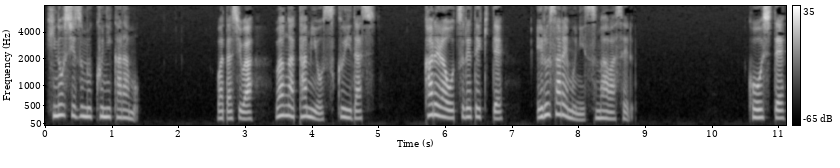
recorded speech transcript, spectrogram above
日の沈む国からも私は我が民を救い出し彼らを連れてきてエルサレムに住まわせるこうして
